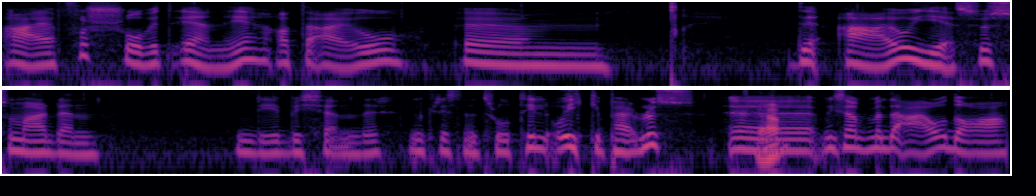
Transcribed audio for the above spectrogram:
er jeg for så vidt enig i. At det er jo um, Det er jo Jesus som er den vi bekjenner den kristne tro til, og ikke Paulus. Eh, ja. Men det er jo da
